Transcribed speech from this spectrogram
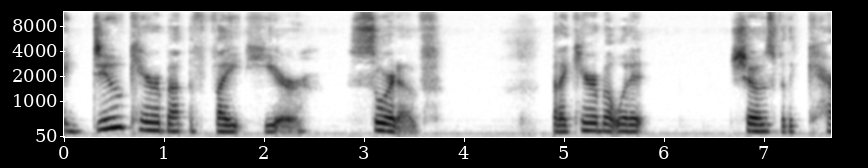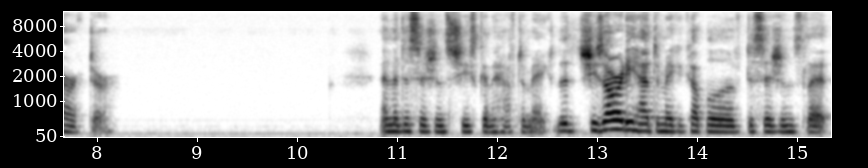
I do care about the fight here, sort of but I care about what it shows for the character and the decisions she's going to have to make. She's already had to make a couple of decisions that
